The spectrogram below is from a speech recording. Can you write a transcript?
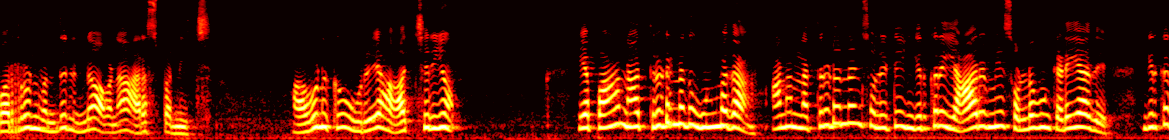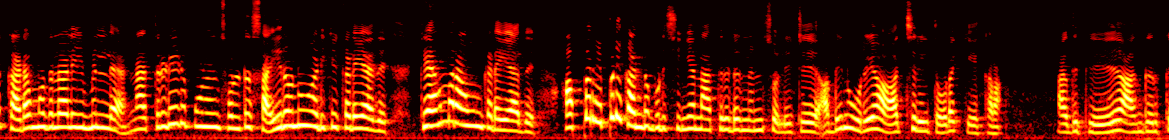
பர்ருன்னு வந்து நின்று அவனை அரெஸ்ட் பண்ணிச்சு. அவனுக்கு ஒரே ஆச்சரியம். ஏப்பா நான் திருடுனது உண்மைதான் ஆனால் நான் திருடுனேன்னு சொல்லிட்டு இங்கே இருக்கிற யாருமே சொல்லவும் கிடையாது. இங்கே இருக்க கடை முதலாளியும் இல்லை. நான் திருடிட்டு போனதுன்னு சொல்லிட்டு சைரனும் அடிக்க கிடையாது. கேமராவும் கிடையாது. அப்புறம் எப்படி கண்டுபிடிச்சிங்க நான் திருடுனேன்னு சொல்லிட்டு? அப்படின்னு ஒரே ஆச்சரியத்தோடு கேட்குறான் அதுக்கு அங்கே இருக்க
